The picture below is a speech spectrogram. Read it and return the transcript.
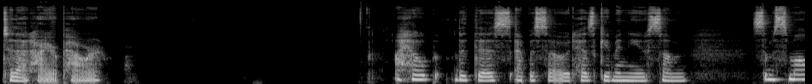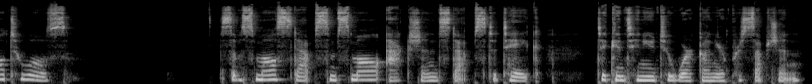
to that higher power. I hope that this episode has given you some some small tools, some small steps, some small action steps to take to continue to work on your perception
